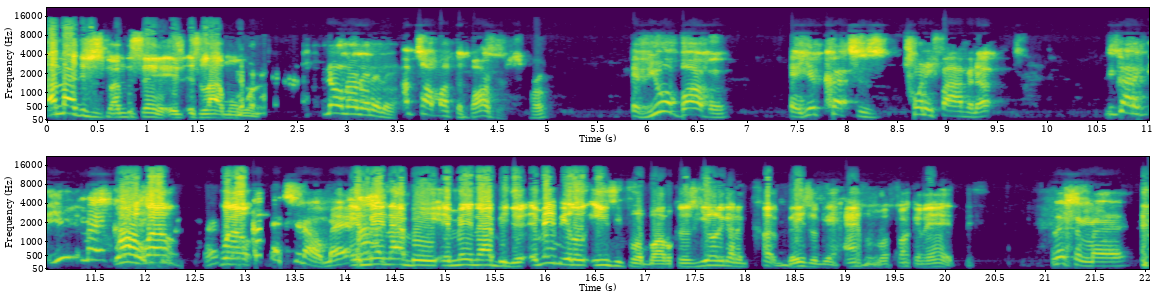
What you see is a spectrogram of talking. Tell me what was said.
I'm not just. I'm just saying it's, it's a lot more work. No, no, no, no, no. I'm talking about the barbers, bro. If you're a barber and your cuts is 25 and up, you gotta, you man. Well, well, shit, well. cut that shit out, man. It I- may not be. It may not be. It may be a little easy for a barber because he only got to cut basically half of a fucking head. listen, man.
